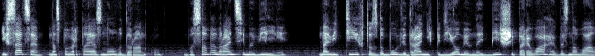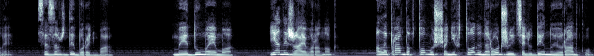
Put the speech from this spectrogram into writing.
І все це нас повертає знову до ранку, бо саме вранці ми вільні. Навіть ті, хто здобув від ранніх підйомів найбільші переваги, визнавали це завжди боротьба. Ми думаємо, я не жайворонок. Але правда в тому, що ніхто не народжується людиною ранку.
